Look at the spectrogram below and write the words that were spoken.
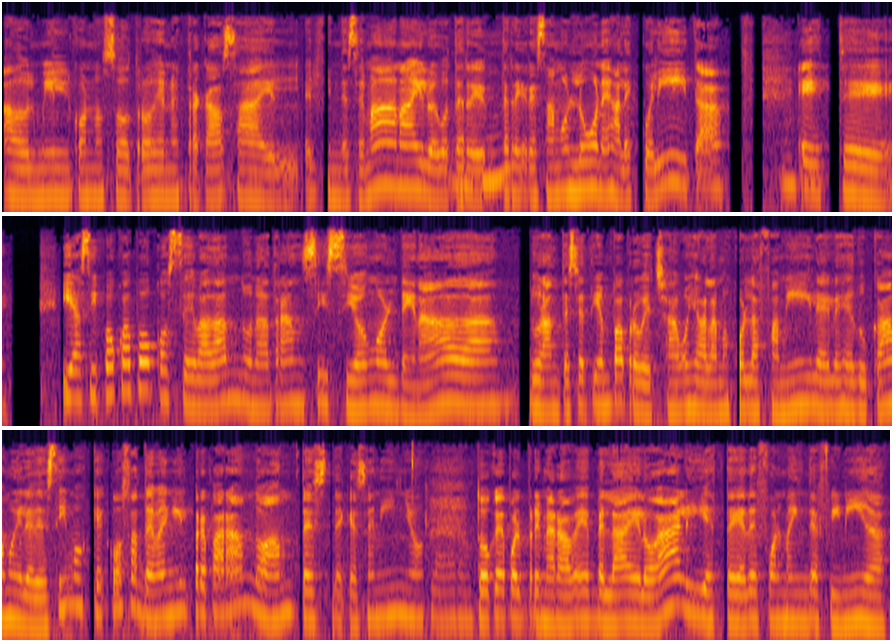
a dormir con nosotros en nuestra casa el, fin de semana y luego te, regresamos lunes a la escuelita. Este, y así poco a poco se va dando una transición ordenada. Durante ese tiempo aprovechamos y hablamos con la familia y les educamos y les decimos qué cosas deben ir preparando antes de que ese niño toque por primera vez ¿verdad? el hogar y esté de forma indefinida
